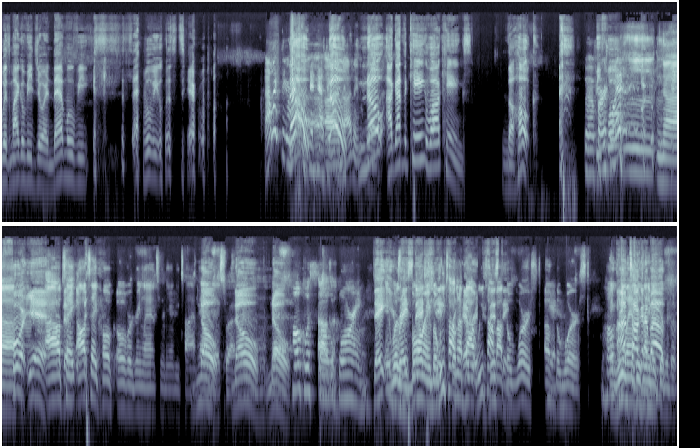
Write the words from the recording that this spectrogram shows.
with Michael B. Jordan. That movie. that movie was terrible. I like the original No, Fantastic Uh, no, no, I no. I got the king of all kings, the Hulk. The first before- one. Mm, nah, Four, yeah. I'll the- take I'll take Hulk over Green Lantern anytime. No, And this, right? no, no. Hulk was Uh, so boring. They It was erased boring, but we talking about ever we talking about the worst of the worst. Hulk, And Green I'm Lantern's talking about-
